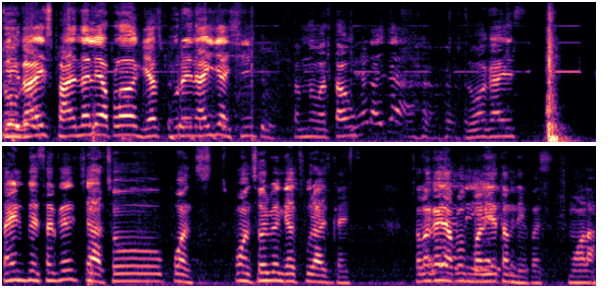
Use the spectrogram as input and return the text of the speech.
તો ગાઈસ ફાઇનલી આપણો ગેસ પૂરાઈને આવી જાય છે તમને બતાવું. જો. ગાઈસ ત્રણ પ્રેશર કે ચારસો પાંચ પાંચસો રૂપિયા ગેસ પૂરા ગાઈસ ચલો ગાઈસ આપણે મળીએ તમને બસ મોડા.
